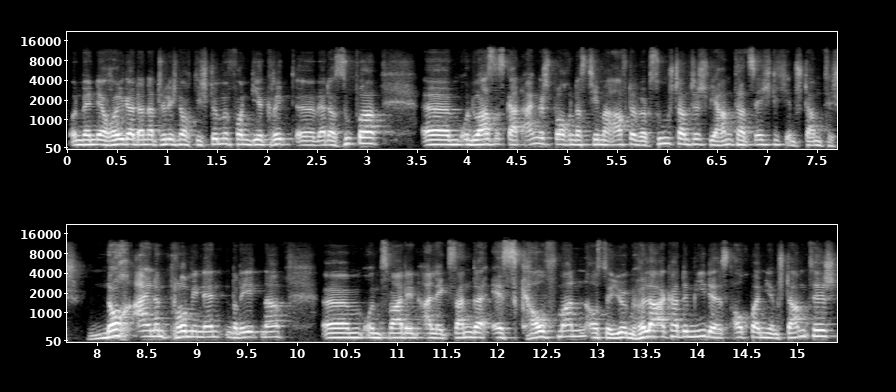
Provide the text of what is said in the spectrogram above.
Und wenn der Holger dann natürlich noch die Stimme von dir kriegt, äh, wäre das super. Ähm, und du hast es gerade angesprochen, das Thema Afterwork Zoom Stammtisch. Wir haben tatsächlich im Stammtisch noch einen prominenten Redner, ähm, und zwar den Alexander S. Kaufmann aus der Jürgen Höller Akademie. Der ist auch bei mir im Stammtisch.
